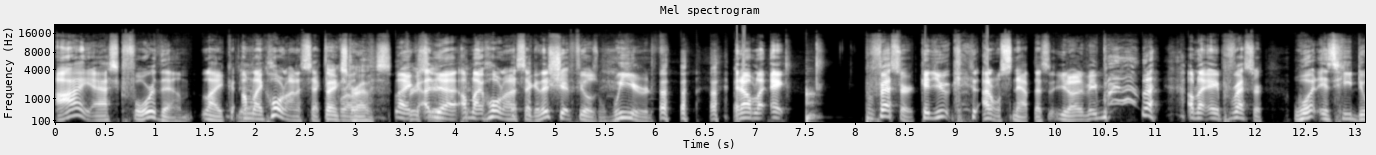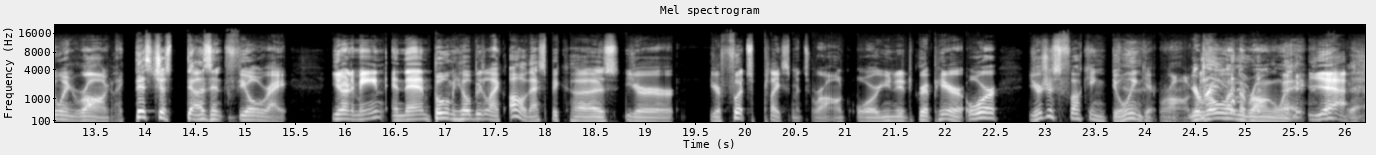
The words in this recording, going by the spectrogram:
I ask for them. Like Yeah. I'm like, hold on a second, Thanks, bro. Travis. Like, uh, Appreciate yeah, it. I'm like, hold on a second. This shit feels weird. and I'm like, hey, professor, can you? I don't snap. That's you know what I mean. I'm like, hey, professor, what is he doing wrong? Like, this just doesn't feel right. You know what I mean? And then boom, he'll be like, oh, that's because your your foot's placement's wrong, or you need to grip here, or you're just fucking doing it wrong. You're rolling the wrong way. yeah. Yeah.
